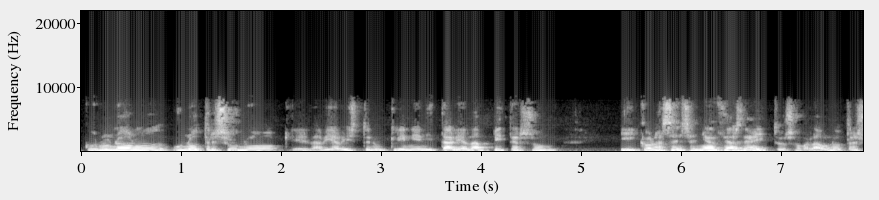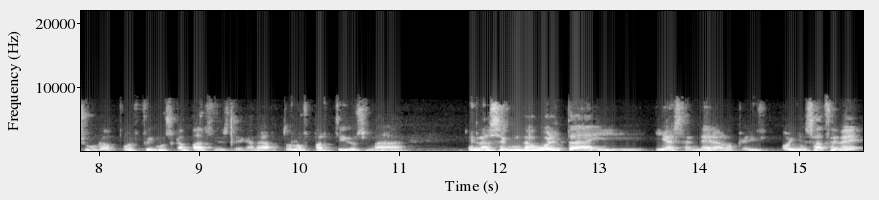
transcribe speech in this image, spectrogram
con una 1-3-1 que había visto en un clinic en Italia, Dan Peterson, y con las enseñanzas de Aito sobre la 1-3-1, pues fuimos capaces de ganar todos los partidos en la en la segunda vuelta y, ascender a lo que hoy es ACB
